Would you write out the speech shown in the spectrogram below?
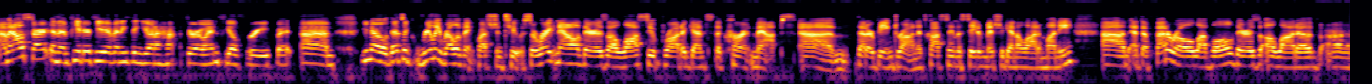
I mean, I'll start, and then Peter, if you have anything you want to ha- throw in, feel free. But um, you know, that's a really relevant question too. So right now there is a lawsuit brought against the current maps um, that are being drawn. It's costing the state of Michigan a lot of money. Um, at the federal level, there's a lot of uh,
